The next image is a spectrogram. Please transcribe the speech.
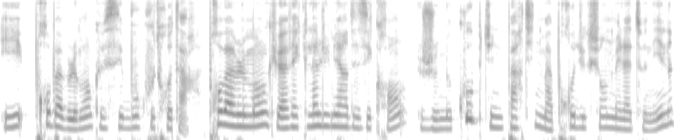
et probablement que c'est beaucoup trop tard. Probablement qu'avec la lumière des écrans, je me coupe d'une partie de ma production de mélatonine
